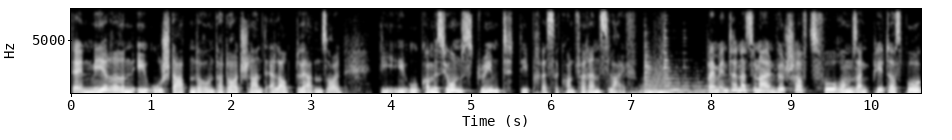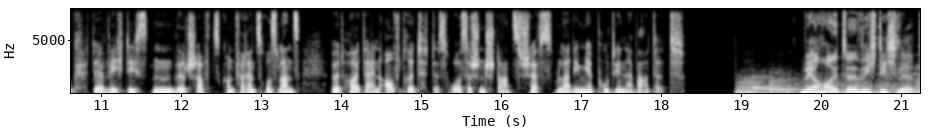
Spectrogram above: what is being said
der in mehreren EU-Staaten, darunter Deutschland, erlaubt werden soll. Die EU-Kommission streamt die Pressekonferenz live. Beim Internationalen Wirtschaftsforum St. Petersburg, der wichtigsten Wirtschaftskonferenz Russlands, wird heute ein Auftritt des russischen Staatschefs Wladimir Putin erwartet. Wer heute wichtig wird.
